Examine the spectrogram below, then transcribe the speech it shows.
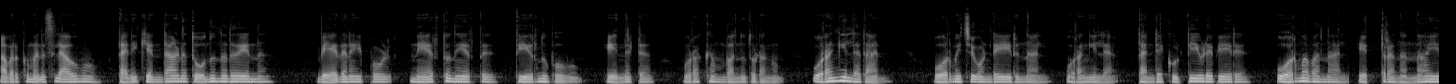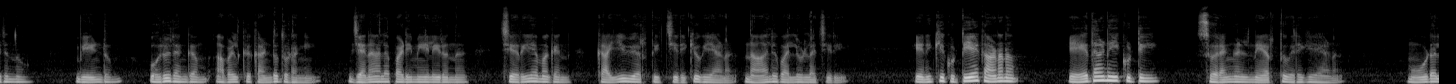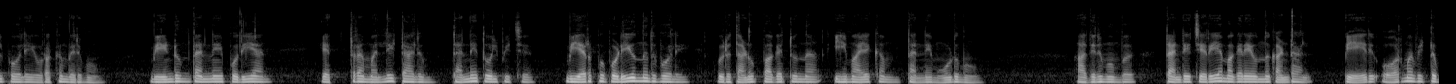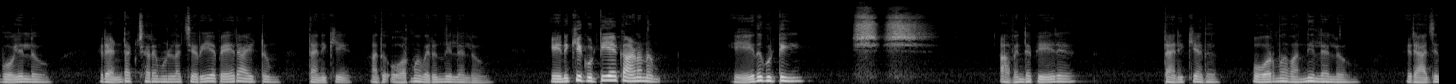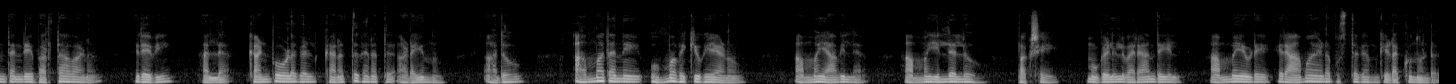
അവർക്ക് മനസ്സിലാവുമോ തനിക്ക് എന്താണ് തോന്നുന്നത് എന്ന്? വേദന ഇപ്പോൾ നേർത്തു നേർത്ത് തീർന്നു പോവും. എന്നിട്ട് ഉറക്കം വന്നു തുടങ്ങും. ഉറങ്ങില്ല താൻ. ഓർമ്മിച്ചുകൊണ്ടേയിരുന്നാൽ ഉറങ്ങില്ല. തന്റെ കുട്ടിയുടെ പേര് ഓർമ്മ വന്നാൽ എത്ര നന്നായിരുന്നു. വീണ്ടും ഒരു രംഗം അവൾക്ക് കണ്ടു തുടങ്ങി. ജനാല പടിമേലിരുന്ന് ചെറിയ മകൻ കൈയുയർത്തി ചിരിക്കുകയാണ് നാലു പല്ലുള്ള ചിരി. എനിക്ക് കുട്ടിയെ കാണണം. ഏതാണ് ഈ കുട്ടി? സ്വരങ്ങൾ നേർത്തു വരികയാണ്. മൂടൽ പോലെ ഉറക്കം വരുമോ? വീണ്ടും തന്നെ പൊതിയാൻ എത്ര മല്ലിട്ടാലും തന്നെ തോൽപ്പിച്ച് വിയർപ്പ് പൊടിയുന്നതുപോലെ ഒരു തണുപ്പകറ്റുന്ന ഈ മയക്കം തന്നെ മൂടുമോ? അതിനു മുമ്പ് തന്റെ ചെറിയ മകനെ ഒന്ന് കണ്ടാൽ പേര് ഓർമ്മ വിട്ടു പോയല്ലോ. രണ്ടക്ഷരമുള്ള ചെറിയ പേരായിട്ടും തനിക്ക് അത് ഓർമ്മ വരുന്നില്ലല്ലോ. എനിക്ക് കുട്ടിയെ കാണണം. ഏത് കുട്ടി. അവന്റെ പേര് തനിക്കത് ഓർമ്മ വന്നില്ലല്ലോ. രാജൻ തന്റെ ഭർത്താവാണ് രവി. അല്ല കൺപോളകൾ കനത്ത് കനത്ത് അടയുന്നു. അതോ അമ്മ തന്നെ ഉമ്മ വയ്ക്കുകയാണോ? അമ്മയാവില്ല അമ്മയില്ലല്ലോ. പക്ഷേ മുകളിൽ വരാന്തയിൽ അമ്മയുടെ രാമായണ പുസ്തകം കിടക്കുന്നുണ്ട്.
